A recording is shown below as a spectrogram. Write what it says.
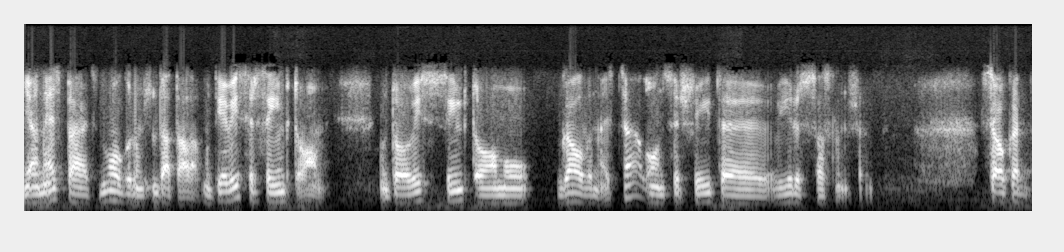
ja nespēks, nogurums un tā tālāk. Un tie visi ir simptomi. Un to visu simptomu galvenais cēlonis ir šī vīrusu saslimšana. Savukārt,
